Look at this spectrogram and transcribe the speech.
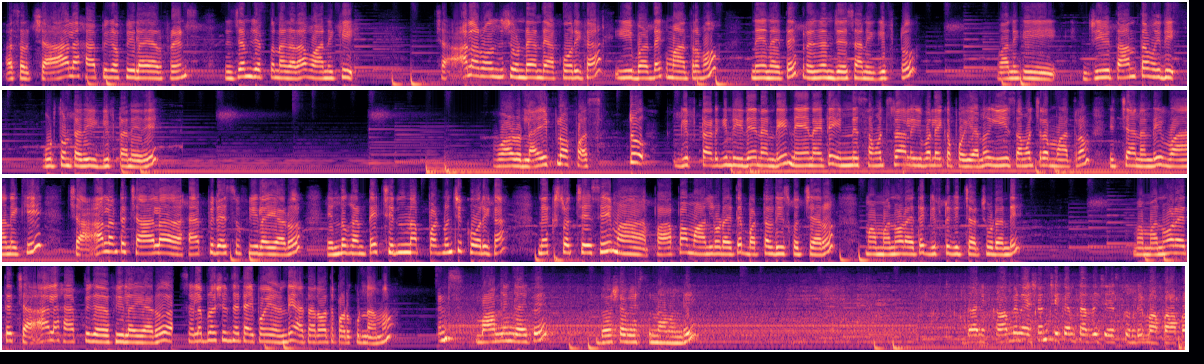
అసలు చాలా హ్యాపీగా ఫీల్ అయ్యారు ఫ్రెండ్స్. నిజం చెప్తున్నా కదా వానికి. చాలా రోజు నుంచి ఆ కోరిక. ఈ బర్త్డేకి మాత్రము నేనైతే ప్రజెంట్ చేశాను ఈ గిఫ్ట్ వానికి జీవితాంతం ఇది గుర్తుంటుంది ఈ గిఫ్ట్ అనేది. వాడు లైఫ్లో ఫస్ట్ గిఫ్ట్ అడిగింది ఇదేనండి. నేనైతే ఇన్ని సంవత్సరాలు ఇవ్వలేకపోయాను. ఈ సంవత్సరం మాత్రం ఇచ్చానండి. వానికి చాలా అంటే చాలా హ్యాపీనెస్ ఫీల్ అయ్యాడు. ఎందుకంటే చిన్నప్పటి నుంచి కోరిక. నెక్స్ట్ వచ్చేసి మా పాప మా అల్లుడు అయితే బట్టలు తీసుకొచ్చారు. మా మనవాడైతే గిఫ్ట్కి ఇచ్చాడు చూడండి. మా మనవాడు అయితే చాలా హ్యాపీగా ఫీల్ అయ్యాడు. సెలబ్రేషన్స్ అయితే అయిపోయాయండి. ఆ తర్వాత పడుకున్నాము. ఫ్రెండ్స్ మార్నింగ్ అయితే దోశ వేస్తున్నామండి. దానికి కాంబినేషన్ చికెన్ కర్రీ చేస్తుంది మా పాప.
